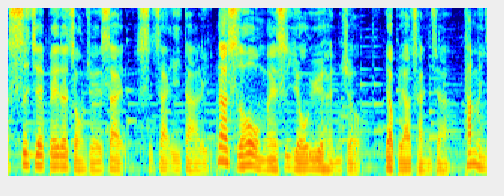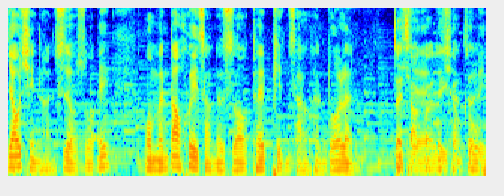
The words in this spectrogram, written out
世界杯的总决赛是在意大利，那时候我们也是犹豫很久，要不要参加。他们邀请函是有说，哎，我们到会场的时候可以品尝很多人。的巧克力巧克力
